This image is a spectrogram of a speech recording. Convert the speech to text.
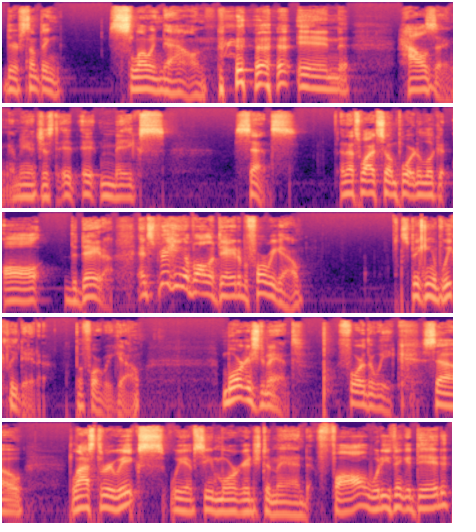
there's something slowing down in housing. I mean, it just it it makes sense. And that's why it's so important to look at all the data. And speaking of all the data before we go, speaking of weekly data before we go, mortgage demand for the week. So, the last 3 weeks we have seen mortgage demand fall. What do you think it did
